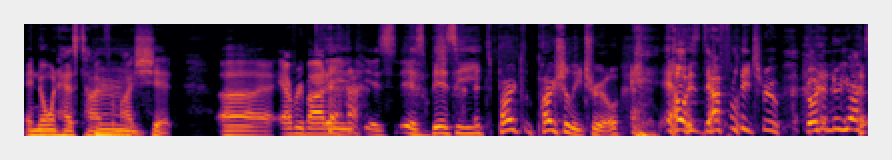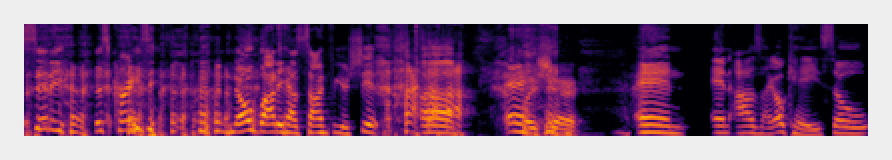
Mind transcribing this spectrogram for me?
and no one has time for my Hmm. shit. Uh, everybody is is busy. It's part partially true. oh, it's definitely true. Go to New York City. It's crazy. Nobody has time for your shit. Um, and- For sure. and and I was like, okay, so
